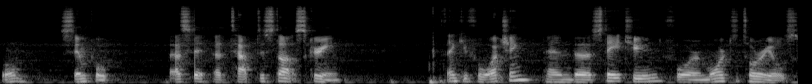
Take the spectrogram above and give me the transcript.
Boom, simple. That's it, a tap to start screen. Thank you for watching and uh, stay tuned for more tutorials.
